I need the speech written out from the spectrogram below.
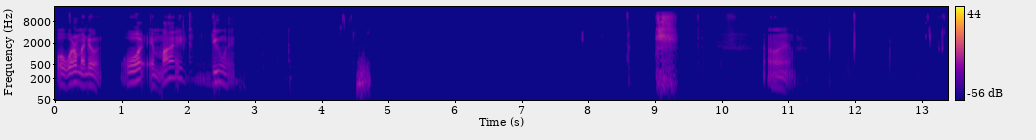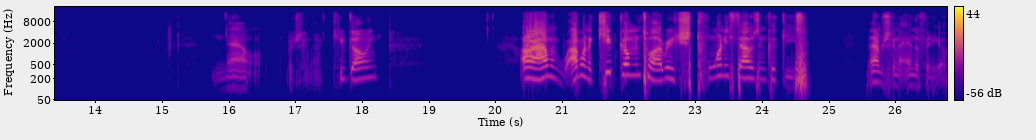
What am I doing? What am I doing? Alright. Now, we're just gonna keep going. All right, I'm I'm gonna keep going until I reach twenty thousand cookies. Then I'm just gonna end the video.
